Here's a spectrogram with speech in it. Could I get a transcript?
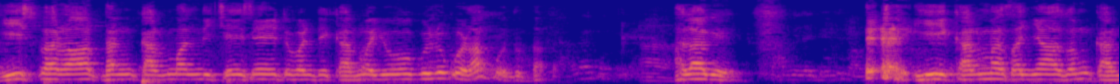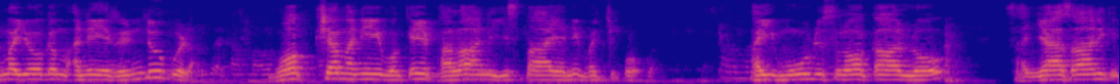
ఈశ్వరార్థం కర్మల్ని చేసేటువంటి కర్మయోగులు కూడా పొందుతారు. అలాగే ఈ కర్మ సన్యాసం కర్మయోగం అనే రెండు కూడా మోక్షమని ఒకే ఫలాన్ని ఇస్తాయని మర్చిపోక ఈ మూడు శ్లోకాల్లో సన్యాసానికి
